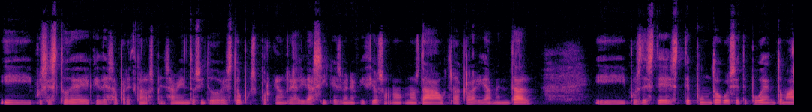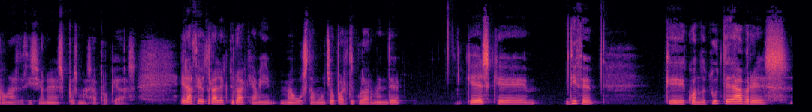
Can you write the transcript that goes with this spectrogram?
y pues esto de que desaparezcan los pensamientos y todo esto, pues porque en realidad sí que es beneficioso, ¿no? Nos da otra claridad mental y pues desde este punto pues se te pueden tomar unas decisiones pues más apropiadas. Él hace otra lectura que a mí me gusta mucho particularmente, que es que dice que cuando tú te abres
